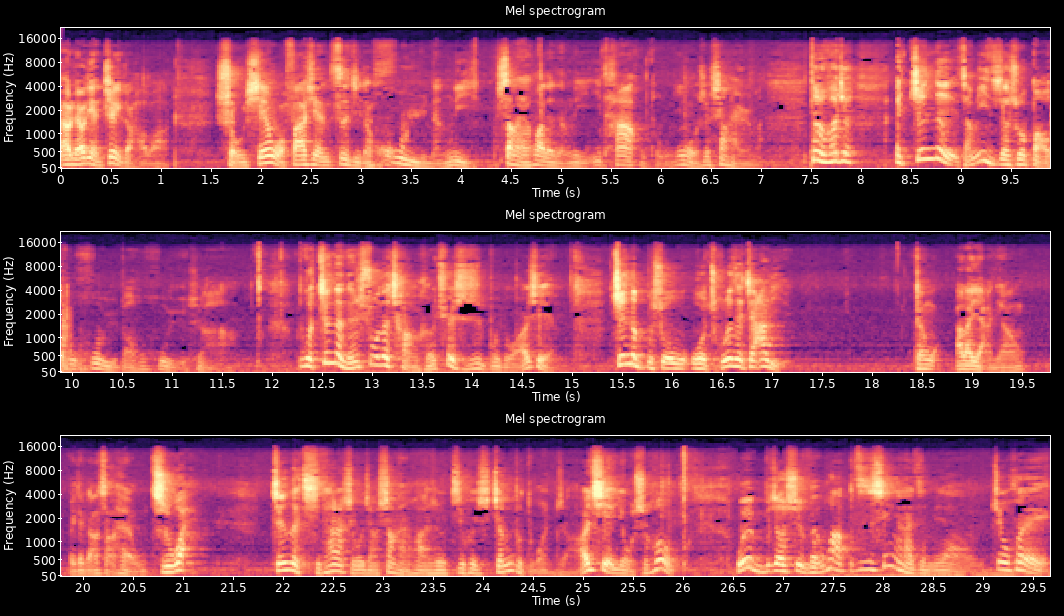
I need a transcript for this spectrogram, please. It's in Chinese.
要聊点这个，好不好？首先，我发现自己的沪语能力、上海话的能力一塌糊涂，因为我是上海人嘛。但我发现，哎，真的，咱们一直在说保护沪语，保护沪语，是吧？不过，真的能说的场合确实是不多，而且真的不说，我我除了在家里跟阿拉雅娘、韦德刚、上海之外。真的，其他的时候讲上海话的时候，机会是真不多，你知道？而且有时候，我也不知道是文化不自信还是怎么样，就会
